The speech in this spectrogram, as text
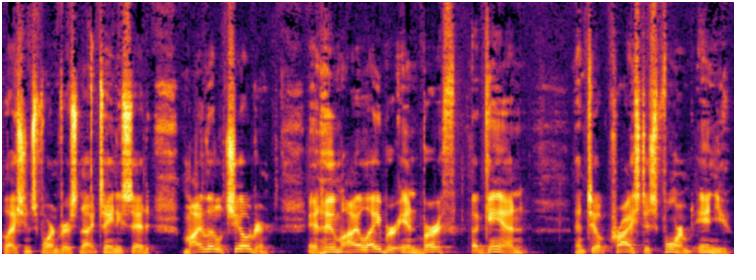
Galatians 4 and verse 19, he said, My little children, in whom I labor in birth again until Christ is formed in you.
